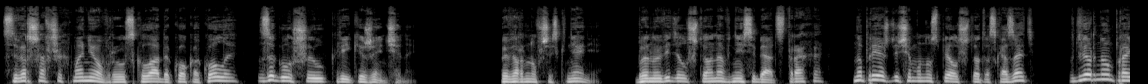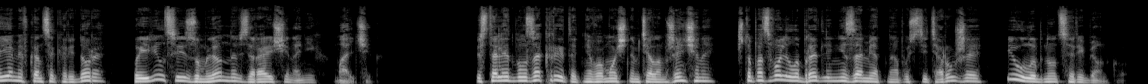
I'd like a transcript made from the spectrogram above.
совершавших маневры у склада Кока-Колы, заглушил крики женщины. Повернувшись к няне, Бен увидел, что она вне себя от страха, но прежде чем он успел что-то сказать, в дверном проеме в конце коридора появился изумленно взирающий на них мальчик. Пистолет был закрыт от него мощным телом женщины, что позволило Брэдли незаметно опустить оружие и улыбнуться ребенку.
